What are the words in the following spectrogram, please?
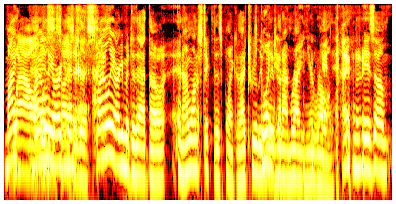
my, wow, my only is the size argument, this. my only argument to that though, and I want to stick to this point because I truly believe to. that I'm right and you're wrong. is um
